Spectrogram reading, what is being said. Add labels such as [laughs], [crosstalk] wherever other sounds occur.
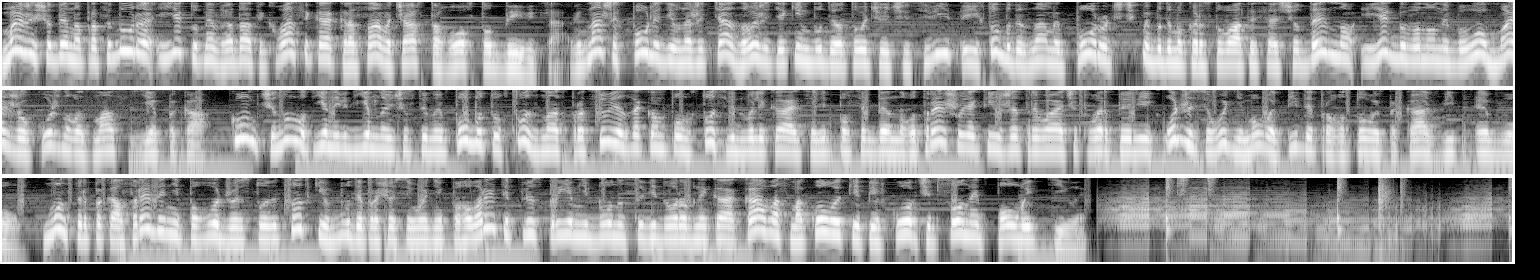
Майже щоденна процедура, і як тут не згадати класика, краса в очах того, хто дивиться. Від наших поглядів на життя залежить, яким буде оточуючий світ, і хто буде з нами поруч, чим ми будемо користуватися щоденно, і як би воно не було, майже у кожного з нас є ПК. Комп чи ноут є невід'ємною частиною побуту, хто з нас працює за компом, хтось відволікається від повсякденного трешу, який вже триває четвертий рік. Отже, сьогодні мова піде про готовий ПК від Evolve. Монстр ПК всередині погоджує 100%, буде про що сьогодні поговорити, плюс приємні бонуси від виробника, кава, смаковики, півко, чіпсони полетіли.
